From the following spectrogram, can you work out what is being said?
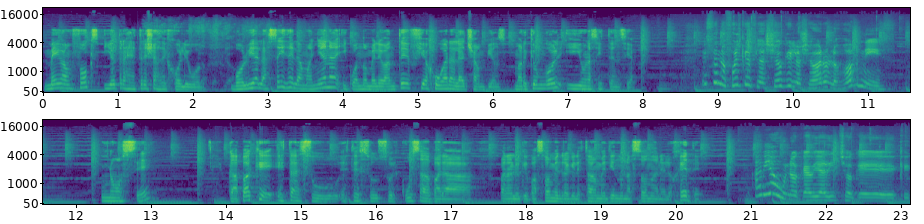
Megan Fox y otras estrellas de Hollywood. Volví a las 6 de la mañana y cuando me levanté fui a jugar a la Champions. Marqué un gol y una asistencia. ¿Ese no fue el que flasheó que lo llevaron los ovnis? No sé. Capaz que esta es su, esta es su, su excusa para, para lo que pasó mientras que le estaban metiendo una sonda en el ojete. Había uno que había dicho que, que-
